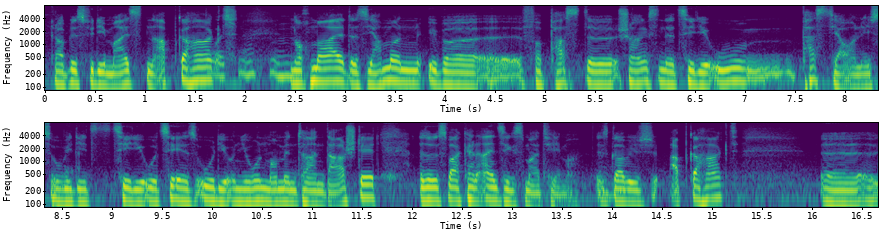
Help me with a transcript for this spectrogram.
Ich glaube, ist für die meisten abgehakt. Durch, ne? mhm. Nochmal, das Jammern über äh, verpasste Chancen der CDU passt ja auch nicht, so wie ja. die CDU, CSU, die Union momentan dasteht. Also es war kein einziges einziges Mal Thema. Ist, glaube ich, abgehakt. Äh,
